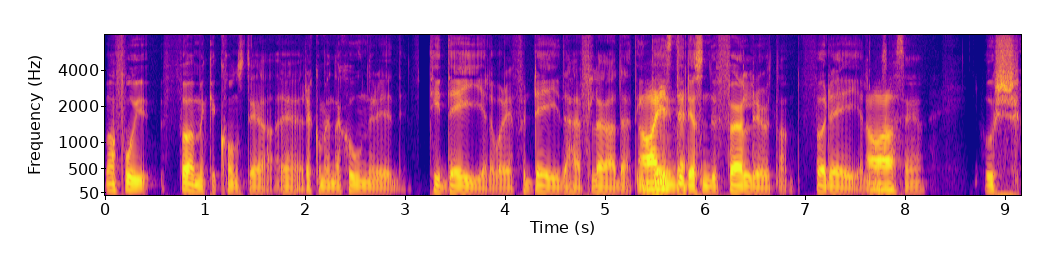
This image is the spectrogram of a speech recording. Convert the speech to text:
Man får ju för mycket konstiga eh, rekommendationer i, till dig eller vad det är för dig, det här flödet. Ja, inte inte det. det. som du följer, utan för dig, eller vad Ja. man ska säga. Usch,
